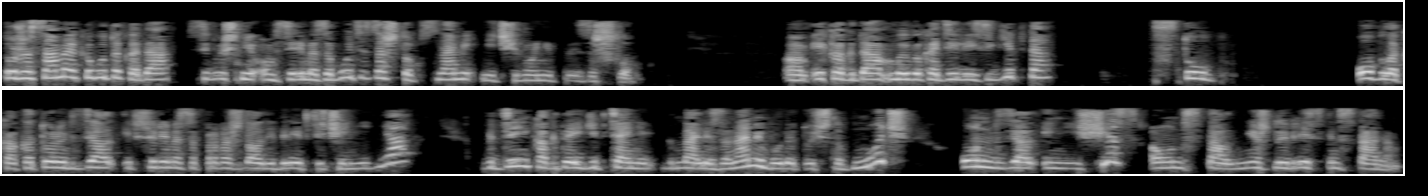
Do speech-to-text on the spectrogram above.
То же самое, как будто когда Всевышний, он все время заботится, чтобы с нами ничего не произошло. И когда мы выходили из Египта, столб облака, который взял и все время сопровождал евреев в течение дня, в день, когда египтяне гнали за нами, более точно в ночь, он взял и не исчез, а он встал между еврейским станом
